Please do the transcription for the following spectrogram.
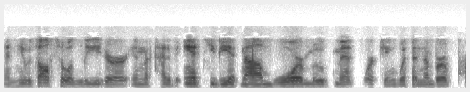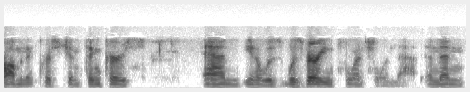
and he was also a leader in the kind of anti-Vietnam War movement, working with a number of prominent Christian thinkers, and you know was was very influential in that. And then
